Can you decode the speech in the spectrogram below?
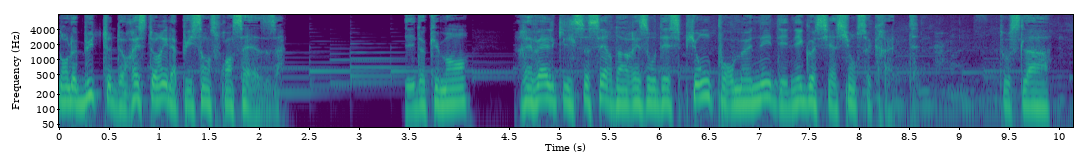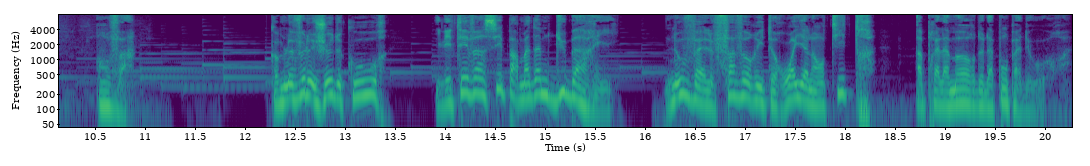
dans le but de restaurer la puissance française. Des documents révèlent qu'il se sert d'un réseau d'espions pour mener des négociations secrètes. Tout cela en vain. Comme le veut le jeu de cour, il est évincé par Madame Dubarry, nouvelle favorite royale en titre après la mort de la Pompadour.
